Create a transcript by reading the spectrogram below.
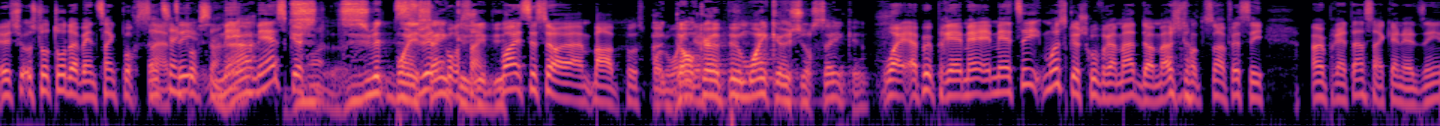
Euh, c'est autour de 25 25 mais, hein? mais est-ce que 18,5 que j'ai vu. Ouais, c'est ça. Ben, c'est pas loin, Donc un peu moins qu'un sur cinq. Hein. Ouais, à peu près. Mais, mais tu sais, moi, ce que je trouve vraiment dommage dans tout ça, en fait, c'est un printemps sans Canadien.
